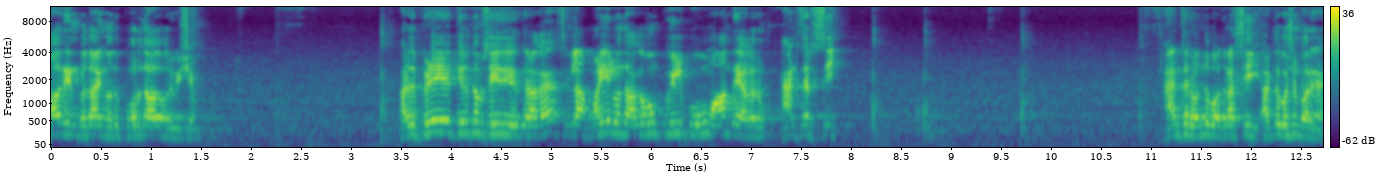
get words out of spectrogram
ஆறு என்பதுதான் இங்கே வந்து பொருந்தாத ஒரு விஷயம். அடுத்து பிழையை திருத்தம் செய்து இருக்கிறாங்க. சரிங்களா? மயில் வந்து அகவும் குயில் பூவும் ஆந்தை அலரும். ஆன்சர் சி ஆன்சர் வந்து பார்த்தீங்கன்னா சி அடுத்த கொஸ்டின் பாருங்க.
